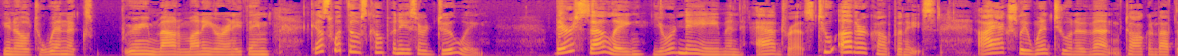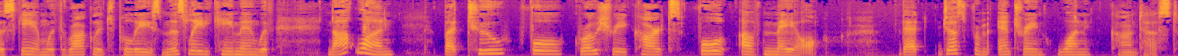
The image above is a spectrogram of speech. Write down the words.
you know, to win an extreme amount of money or anything, guess what those companies are doing? They're selling your name and address to other companies. I actually went to an event talking about the scam with the Rockledge police, and this lady came in with not one, but two full grocery carts full of mail that just from entering one contest.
